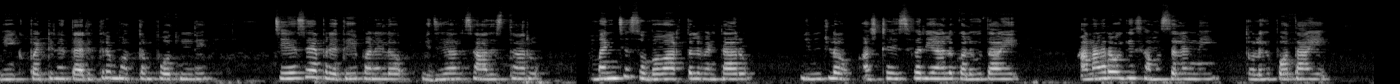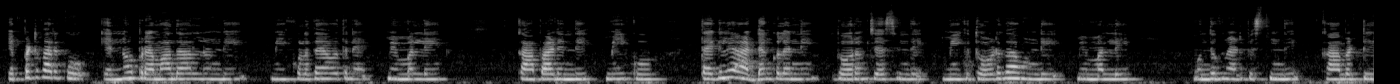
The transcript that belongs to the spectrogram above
మీకు పట్టిన దరిద్రం మొత్తం పోతుంది. చేసే ప్రతి పనిలో విజయాలు సాధిస్తారు. మంచి శుభవార్తలు వింటారు. ఇంట్లో అష్టైశ్వర్యాలు కలుగుతాయి. అనారోగ్య సమస్యలన్నీ తొలగిపోతాయి. ఇప్పటి వరకు ఎన్నో ప్రమాదాల నుండి మీ కులదేవతనే మిమ్మల్ని కాపాడింది? మీకు తగిలే అడ్డంకులన్నీ దూరం చేసింది. మీకు తోడుగా ఉండి మిమ్మల్ని ముందుకు నడిపిస్తుంది. కాబట్టి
